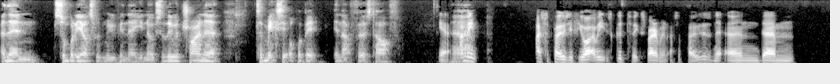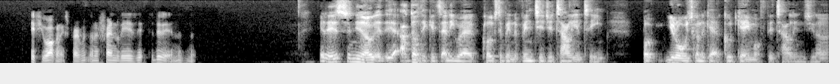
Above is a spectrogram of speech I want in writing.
and then somebody else would move in there. You know, so they were trying to to mix it up a bit in that first half. Yeah, uh, I mean, I suppose if you are, I mean, it's good to experiment, I suppose, isn't it? And um, if you are going to experiment, then a friendly is it to do it in, isn't it? It is, and you know, it, I don't think it's anywhere close to being a vintage Italian team, but you're always going to get a good game off the Italians. You know,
